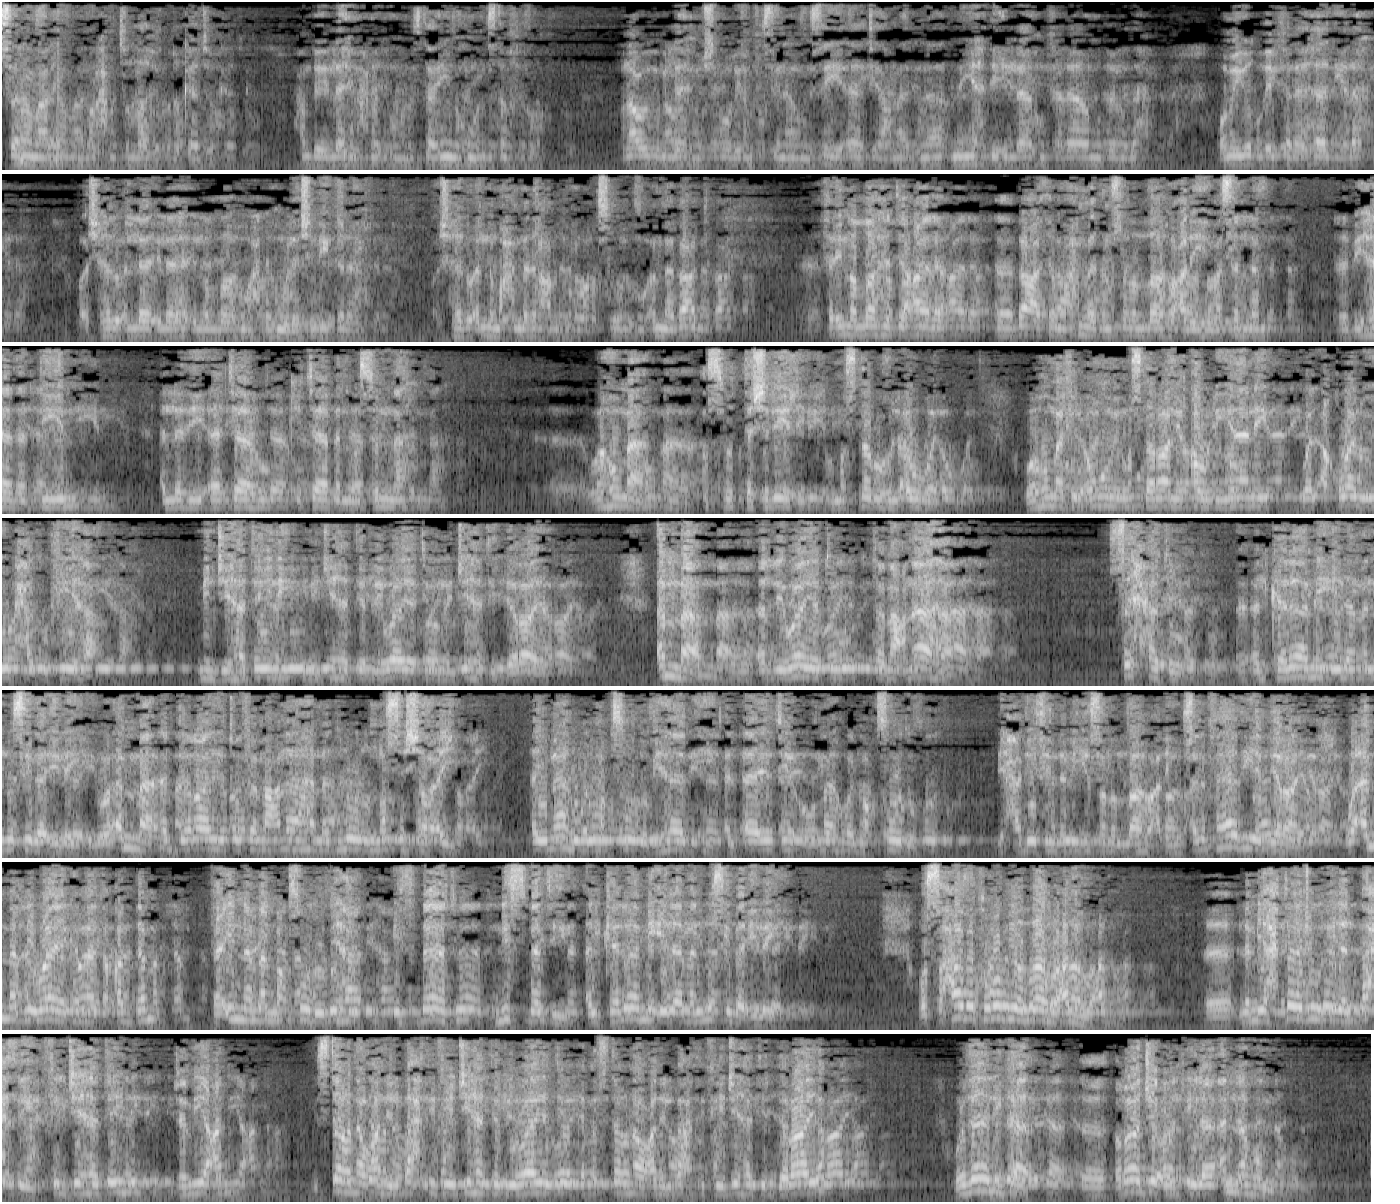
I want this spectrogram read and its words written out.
السلام عليكم ورحمة الله وبركاته. الحمد لله نحمده ونستعينه ونستغفره. ونعوذ بالله من شرور أنفسنا ومن سيئات أعمالنا. من يهده الله فلا مضل له ومن يضلل فلا هادي له. وأشهد أن لا إله إلا الله وحده لا شريك له. وأشهد أن محمدا عبده ورسوله. أما بعد فإن الله تعالى بعث محمدا صلى الله عليه وسلم بهذا الدين الذي آتاه كتابا وسنة وهما أصل التشريع ومصدره الأول وهما في العموم مصدران قوليان والأقوال يبحث فيها من جهتين من جهة الرواية ومن جهة الدراية. أما الرواية فمعناها صحة الكلام إلى من نسب إليه وأما الدراية فمعناها مدلول النص الشرعي. أي ما هو المقصود بهذه الآية وما هو المقصود بحديث النبي صلى الله عليه وسلم فهذه الدراية. وأما الرواية كما تقدم فإنما المقصود بها إثبات نسبة الكلام إلى من نسب إليه. والصحابة رضي الله عنهم لم يحتاجوا إلى البحث في الجهتين جميعا. استغنوا عن البحث في جهة الرواية كما استغنوا عن البحث في جهة الدراية. وذلك راجع إلى أنهم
